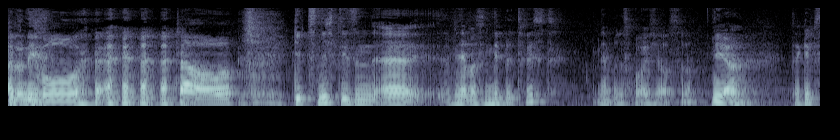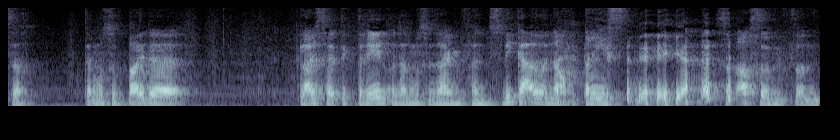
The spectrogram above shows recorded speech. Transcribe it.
Hallo Niveau. Ciao. Gibt es nicht diesen, äh, wie nennt man das, Nippeltwist? Nennt man das bei euch auch so? Ja? Da gibt es doch, da musst du beide gleichzeitig drehen und dann musst du sagen, von Zwickau nach Dresden. ja. Das ist doch auch so ein, so ein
